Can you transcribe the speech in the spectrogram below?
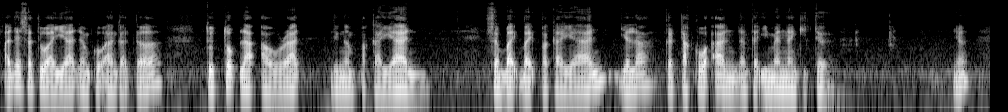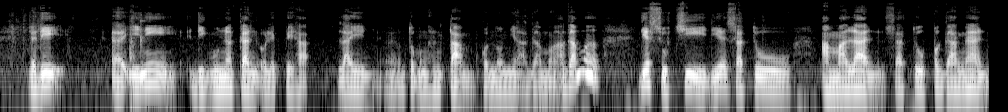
Ada satu ayat dalam Quran kata, tutuplah aurat dengan pakaian. Sebaik-baik pakaian ialah ketakwaan dan keimanan kita. Ya. Jadi uh, ini digunakan oleh pihak lain uh, untuk menghentam kononnya agama. Agama dia suci, dia satu amalan, satu pegangan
